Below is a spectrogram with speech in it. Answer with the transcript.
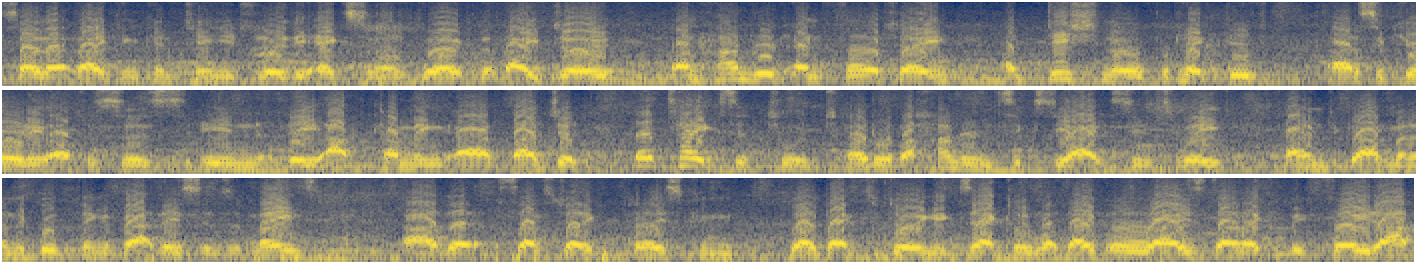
so that they can continue to do the excellent work that they do. 114 additional protective uh, security officers in the upcoming uh, budget. That takes it to a total of 168 since we came to government. And the good thing about this is it means uh, that South Australia Police can go back to doing exactly what they've always done. They can be freed up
